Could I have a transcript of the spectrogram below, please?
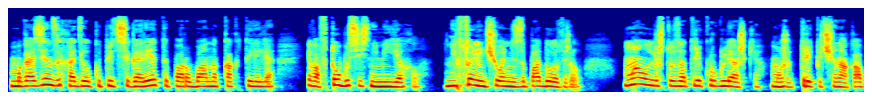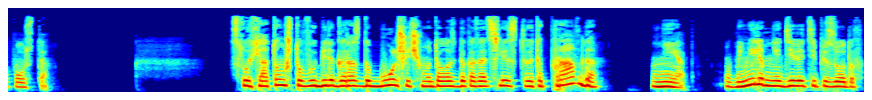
В магазин заходил купить сигареты, пару банок коктейля, и в автобусе с ними ехал. Никто ничего не заподозрил. Мало ли что за три кругляшки, может, три кочана капусты. Слухи о том, что вы убили гораздо больше, чем удалось доказать следствию, это правда? Нет. Вменили мне девять эпизодов.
